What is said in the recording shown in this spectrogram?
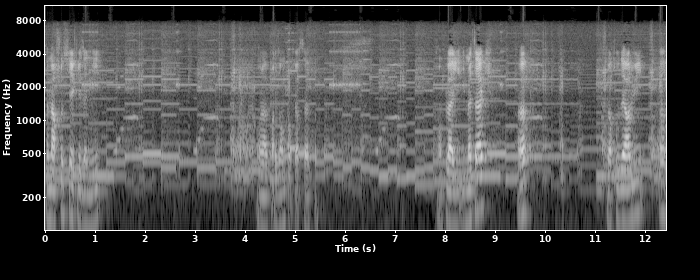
Ça marche aussi avec les ennemis. Voilà, par exemple, pour faire ça. Donc là, il, m'attaque. Hop. Je me retrouve derrière lui. Hop.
